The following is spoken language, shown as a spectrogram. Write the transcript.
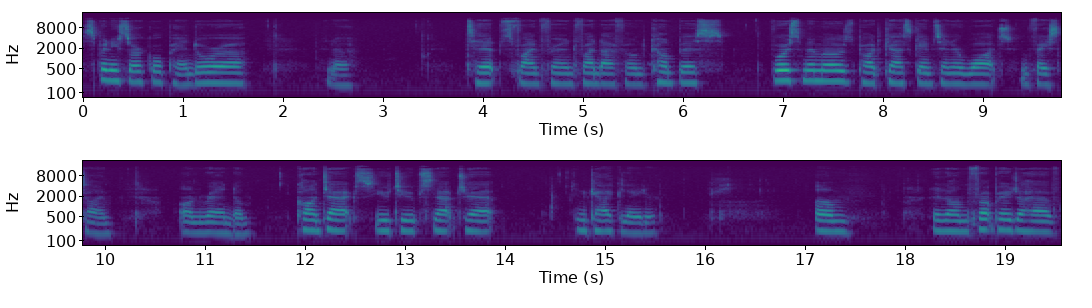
Spinny Circle, Pandora, and, uh, Tips, Find Friend, Find iPhone, Compass, Voice Memos, Podcast, Game Center, Watch, and FaceTime on random. Contacts, YouTube, Snapchat, and calculator. Um, and on the front page, I have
